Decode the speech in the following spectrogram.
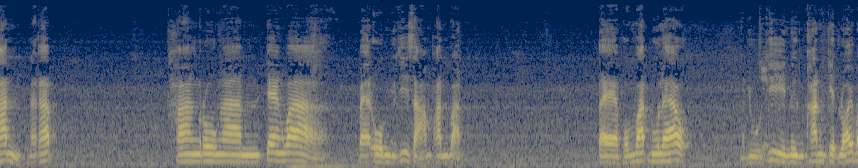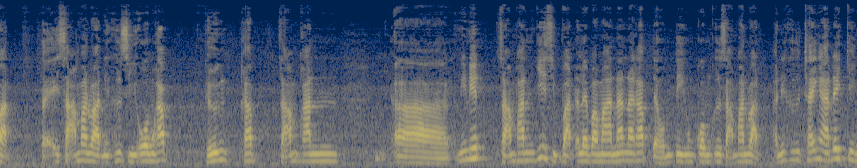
3,000 นะครับ ทางโรงงานแจ้งว่า 8 โอห์มอยู่ที่ 3,000 วัตต์ แต่ผมวัดดูแล้วอยู่ที่ 1,700 วัตต์ แต่ไอ้3,000วัตต์นี่คือ 4 โอห์มครับ ถึงครับ3,000อ่านิดๆ3,020วัตต์อะไรประมาณนั้นนะครับ แต่ผมตีกลมๆคือ3,000วัตต์ อันนี้คือใช้งานได้จริง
